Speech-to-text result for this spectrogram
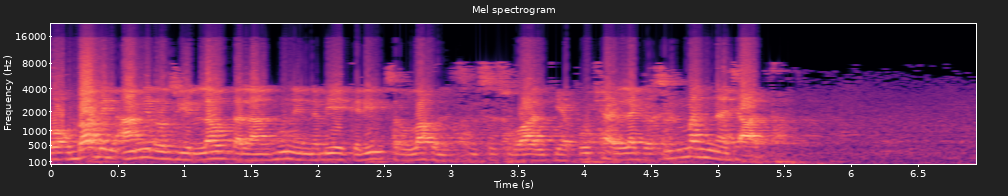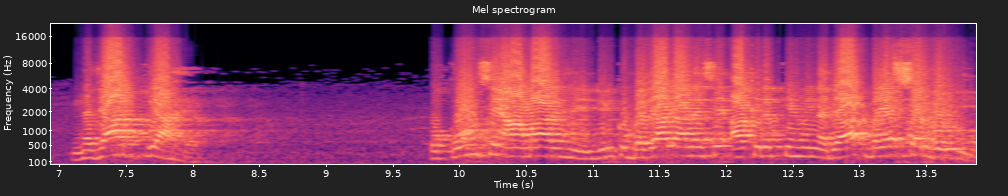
عقبہ بن عامر رضی اللہ تعالیٰ عنہ نے نبی کریم صلی اللہ علیہ وسلم سے سوال کیا، پوچھا، اللہ کے وسلم من نجات تھا؟ نجات کیا ہے؟ وہ کون سے اعمال ہیں جن کو بجا لانے سے آخرت کی ہمیں نجات میسر ہوگی؟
